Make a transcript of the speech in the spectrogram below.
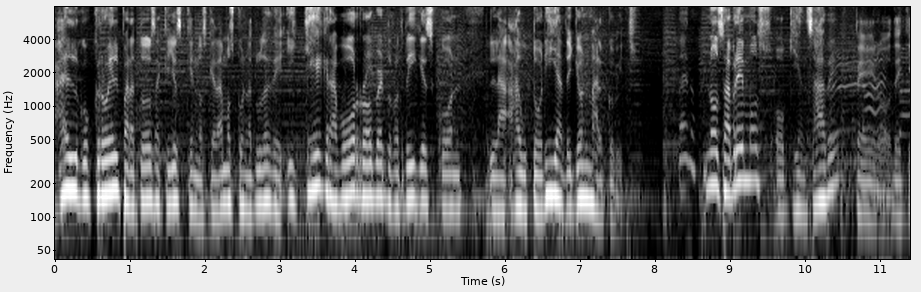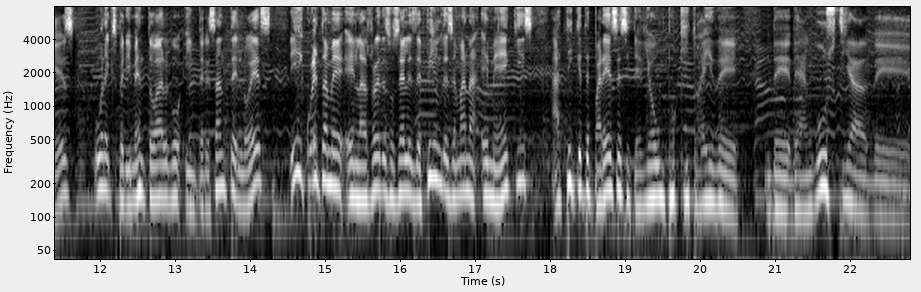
algo cruel para todos aquellos que nos quedamos con la duda de ¿y qué grabó Robert Rodríguez con la autoría de John Malkovich? Bueno, no sabremos o quién sabe, pero de que es un experimento algo interesante lo es. Y cuéntame en las redes sociales de Film de Semana MX, ¿a ti qué te parece si te dio un poquito ahí de, de, de angustia, de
